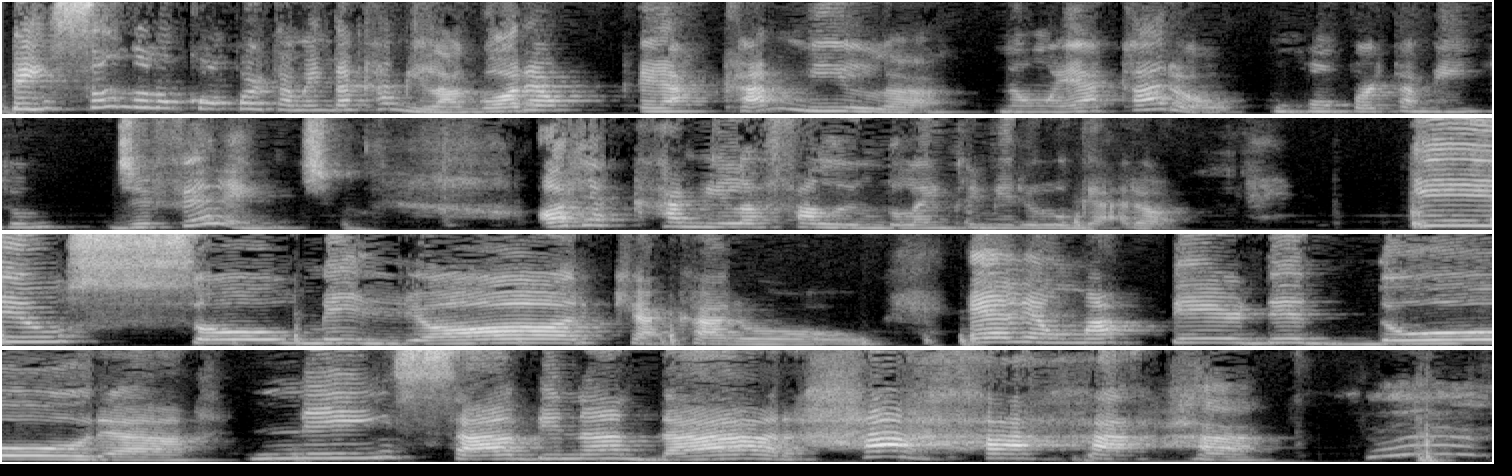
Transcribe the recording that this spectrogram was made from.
Pensando no comportamento da Camila, agora é a Camila, não é a Carol, um comportamento diferente. Olha a Camila falando lá em primeiro lugar, ó. Eu sou melhor que a Carol. Ela é uma perdedora, nem sabe nadar. Ha, ha, ha, ha. Hum,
